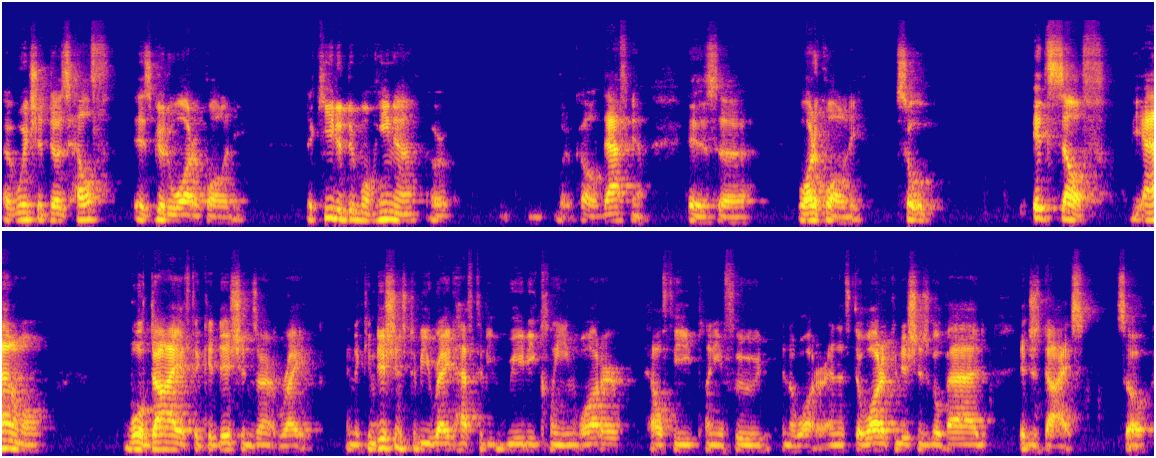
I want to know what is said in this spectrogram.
of which it does health is good water quality. The key to the moina or what we call Daphnia is uh, water quality. So itself, the animal will die if the conditions aren't right. And the conditions to be right have to be really clean water, healthy, plenty of food in the water. And if the water conditions go bad, it just dies. So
